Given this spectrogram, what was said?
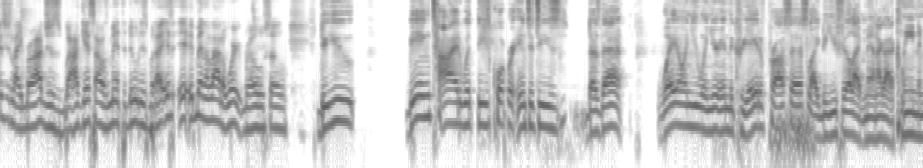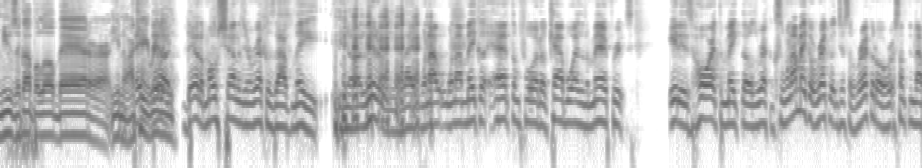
it's just like, bro, I just, I guess I was meant to do this, but I, it, it, it been a lot of work, bro. So Do you being tied with these corporate entities? Does that weigh on you when you're in the creative process? Like, do you feel like, man, I got to clean the music up a little bit, or you know, I they, can't really? They're, they're the most challenging records I've made. You know, literally. like when I when I make an anthem for the Cowboys and the Mavericks, it is hard to make those records. So when I make a record, just a record or something I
